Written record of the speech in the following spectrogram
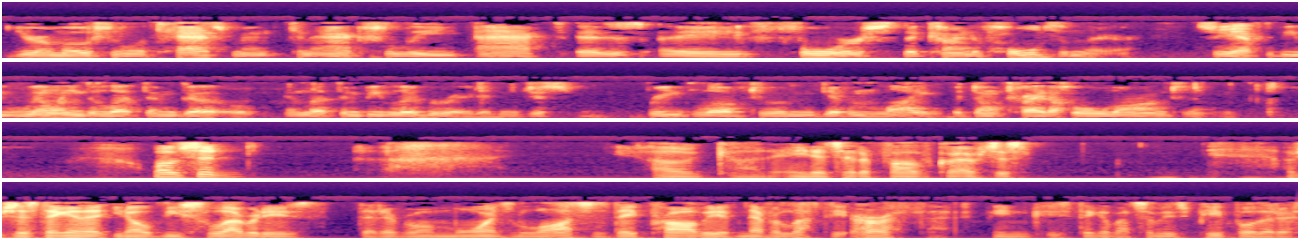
your emotional attachment can actually act as a force that kind of holds them there. So you have to be willing to let them go and let them be liberated and just breathe love to them and give them light, but don't try to hold on to them. Well, so, oh God, I just had a follow up. I was just, I was just thinking that you know these celebrities that everyone mourns and losses, they probably have never left the earth. I mean, because you think about some of these people that are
